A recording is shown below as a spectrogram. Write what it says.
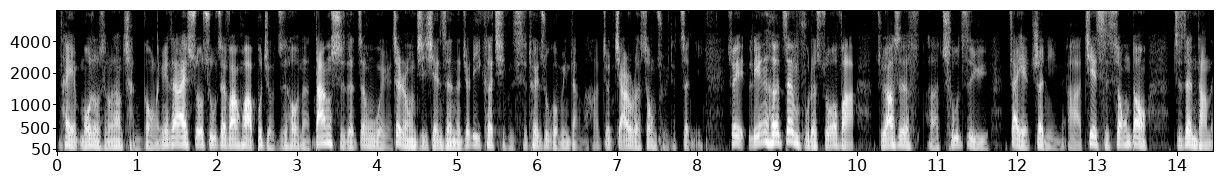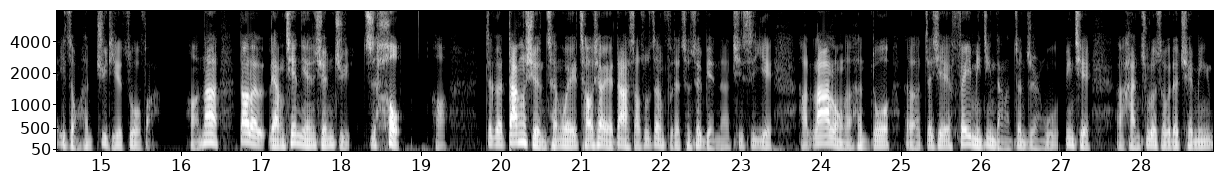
他也某种程度上成功了，因为他在说出这番话不久之后呢，当时的政务委员郑荣吉先生呢就立刻请辞退出国民党了哈，就加入了宋楚瑜的阵营。所以联合政府的说法主要是呃出自于在野阵营啊，借此松动执政党的一种很具体的做法。好，那到了两千年选举之后，好。这个当选成为朝小野大少数政府的陈水扁呢，其实也啊拉拢了很多呃这些非民进党的政治人物，并且啊喊出了所谓的全民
